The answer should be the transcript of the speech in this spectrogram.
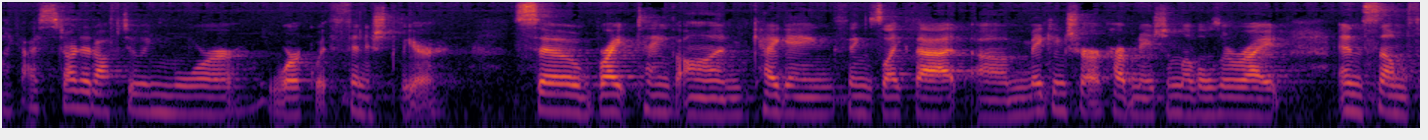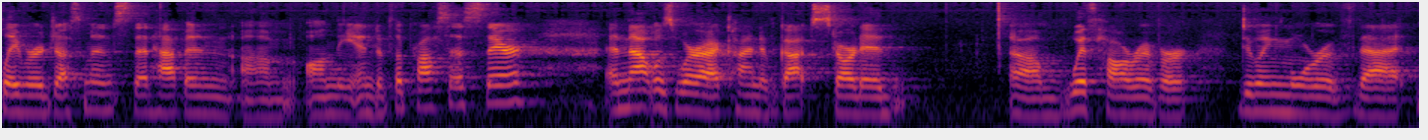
like I started off doing more work with finished beer. So bright tank on, kegging, things like that, um, making sure our carbonation levels are right, and some flavor adjustments that happen um, on the end of the process there. And that was where I kind of got started um, with Haw River, doing more of that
